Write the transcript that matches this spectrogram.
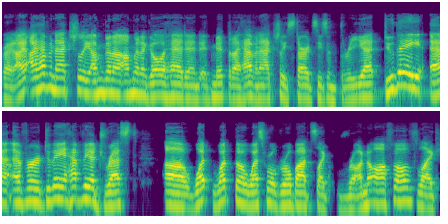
Right. I, I haven't actually. I'm gonna. I'm gonna go ahead and admit that I haven't actually started season three yet. Do they uh, ever? Do they have they addressed uh what what the Westworld robots like run off of? Like,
